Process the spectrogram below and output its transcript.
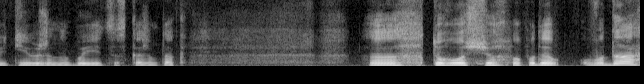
який вже не боїться, скажімо так, е, того, що попаде вода.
